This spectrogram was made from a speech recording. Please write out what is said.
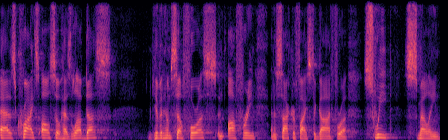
as Christ also has loved us given himself for us an offering and a sacrifice to God for a sweet smelling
